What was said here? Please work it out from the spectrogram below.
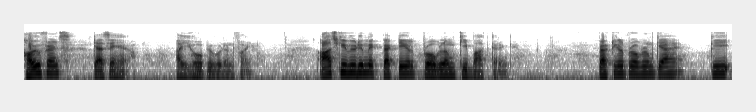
हाउ यू फ्रेंड्स कैसे हैं आप? I hope you good and fine आज की वीडियो में एक प्रैक्टिकल प्रॉब्लम की बात करेंगे। प्रैक्टिकल प्रॉब्लम क्या है? कि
